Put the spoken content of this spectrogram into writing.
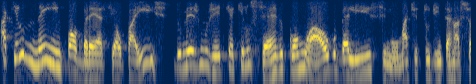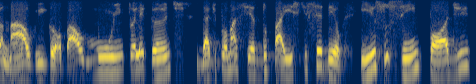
aquilo nem empobrece ao país do mesmo jeito que aquilo serve como algo belíssimo, uma atitude internacional e global muito elegante da diplomacia do país que cedeu. E isso sim pode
